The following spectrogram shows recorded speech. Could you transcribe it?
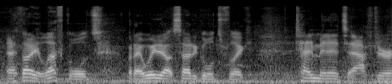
And I thought he left Golds, but I waited outside of Golds for like 10 minutes after,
